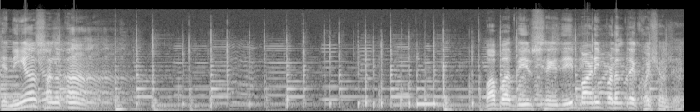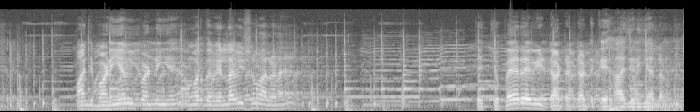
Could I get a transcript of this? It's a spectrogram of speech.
ਜਿੰਨੀਆਂ ਸੰਗਤਾਂ ਬਾਬਾ ਦੀਪ ਸਿੰਘ ਜੀ ਬਾਣੀ ਪੜਨ ਤੇ ਖੁਸ਼ ਹੁੰਦੇ ਪੰਜ ਬਾਣੀਆਂ ਵੀ ਪੜਨੀਆਂ ਅੰਮ੍ਰਿਤ ਵੇਲਾ ਵੀ ਸੰਭਾਲਣਾ ਹੈ। ਤੇ ਚੁਪਹਿਰੇ ਵੀ ਡਟ ਡਟ ਕੇ ਹਾਜ਼ਰੀਆਂ ਲਾਉਣੀਆਂ।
